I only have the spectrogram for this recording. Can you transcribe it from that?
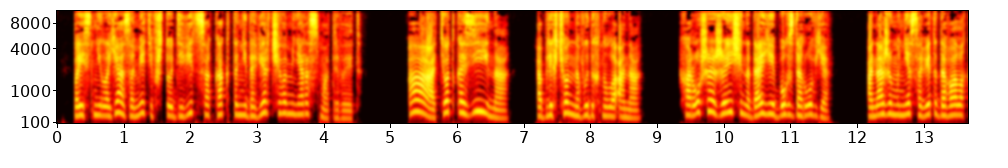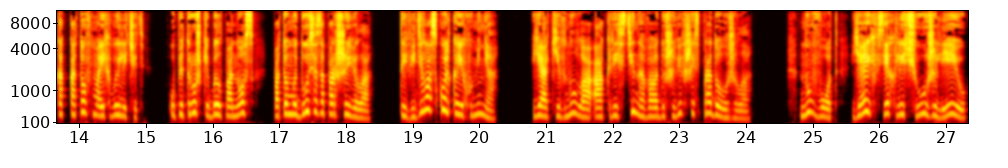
— пояснила я, заметив, что девица как-то недоверчиво меня рассматривает. «А, тетка Зина!» — облегченно выдохнула она. «Хорошая женщина, дай ей бог здоровья. Она же мне советы давала, как котов моих вылечить. У Петрушки был понос, потом и Дуся запаршивила. Ты видела, сколько их у меня?» Я кивнула, а Кристина, воодушевившись, продолжила. «Ну вот, я их всех лечу, жалею,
